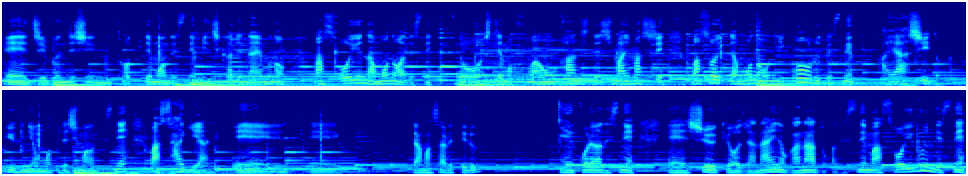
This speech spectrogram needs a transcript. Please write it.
えー、自分自身にとってもですね、身近でないもの、まあ、そういうようなものはですね、どうしても不安を感じてしまいますし、まあ、そういったものをイコールですね、怪しいというふうに思ってしまうんですね。まあ、詐欺や、えーえー、騙されてるえー、これはですね、えー、宗教じゃないのかなとかですね、まあそういうふうにですね、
